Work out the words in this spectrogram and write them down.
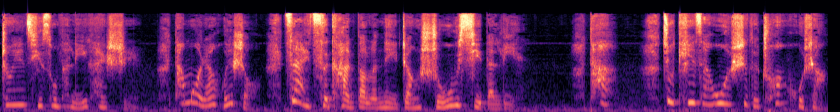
周英奇送他离开时，他蓦然回首，再次看到了那张熟悉的脸，他。就贴在卧室的窗户上，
